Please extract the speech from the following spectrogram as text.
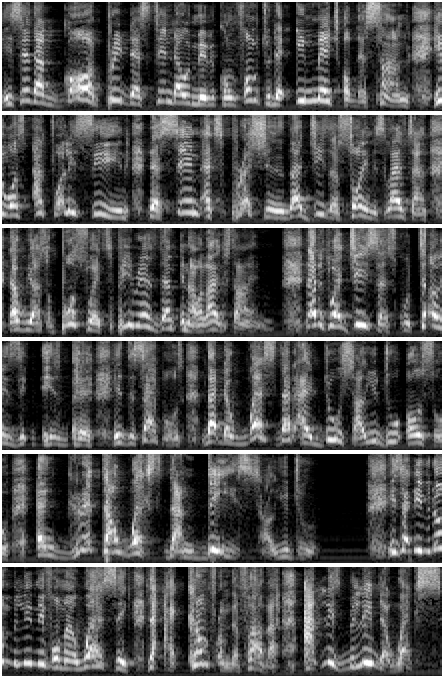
he said that God predestined that we may be conformed to the image of the Son, he was actually seeing the same expressions that Jesus saw in his lifetime, that we are supposed to experience them in our lifetime. That is why Jesus could tell his, his, uh, his disciples that the works that I do shall you do also, and greater works than these shall you do. He said, If you don't believe me for my word's sake, that I come from the Father, at least believe the works,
